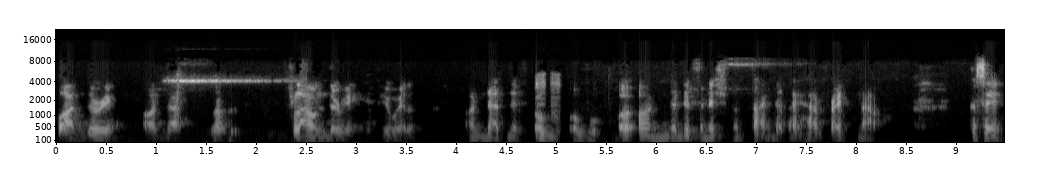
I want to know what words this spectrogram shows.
pondering on that, well, floundering, if you will, on that def- of, Mhm. of, of on the definition of time that I have right now. Kasi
